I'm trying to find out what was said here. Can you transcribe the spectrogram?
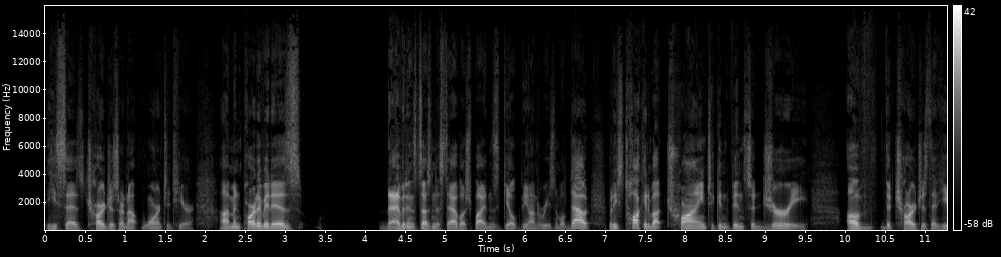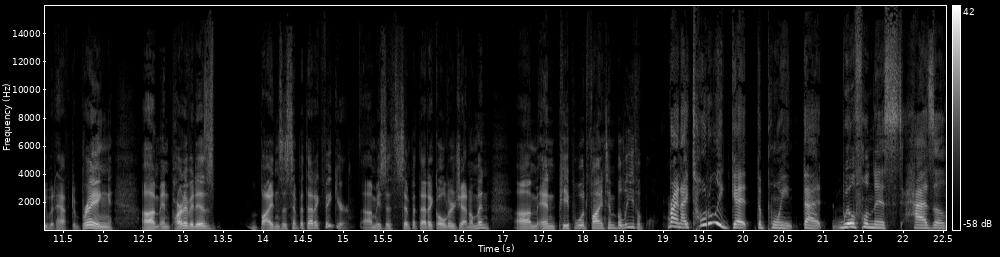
he says charges are not warranted here. Um, and part of it is the evidence doesn't establish Biden's guilt beyond a reasonable doubt, but he's talking about trying to convince a jury of the charges that he would have to bring. Um, and part of it is Biden's a sympathetic figure. Um, he's a sympathetic older gentleman, um, and people would find him believable. Ryan, I totally get the point that willfulness has a,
